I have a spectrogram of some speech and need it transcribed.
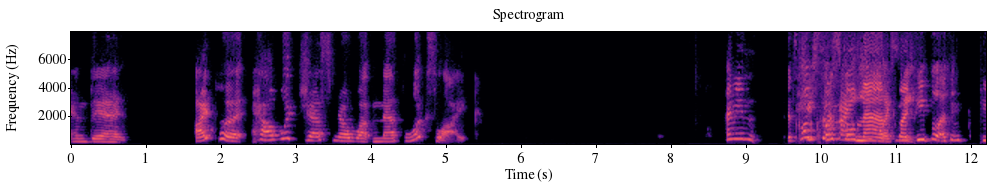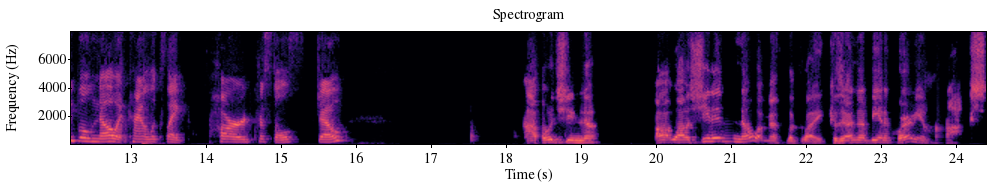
And then I put how would Jess know what meth looks like? I mean, it's called She's crystal naive, meth. like Like, people, I think people know it kind of looks like hard crystals. Joe, How would she know? Uh, well, she didn't know what meth looked like because it ended up being aquarium rocks.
